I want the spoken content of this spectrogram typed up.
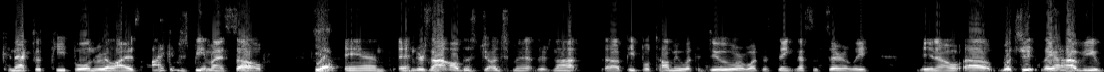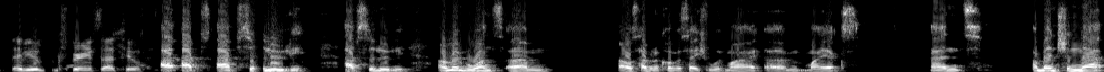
connect with people and realize i can just be myself Yeah. and and there's not all this judgment there's not uh, people tell me what to do or what to think necessarily you know uh what you like have you have you experienced that too A- abs- absolutely, absolutely. I remember once um, I was having a conversation with my um, my ex, and I mentioned that.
